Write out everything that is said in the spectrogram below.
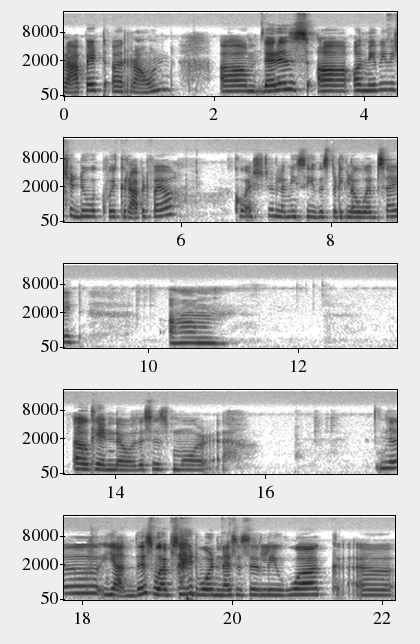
wrap it around. Um, there is, uh, or maybe we should do a quick rapid fire question. Let me see this particular website. Um, okay, no, this is more. No, yeah, this website won't necessarily work. Uh,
